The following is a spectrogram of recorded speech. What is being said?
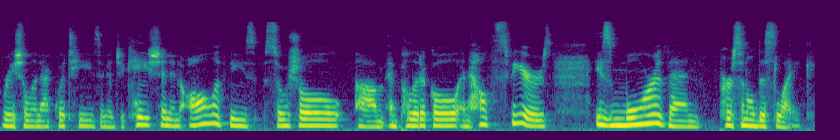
racial inequities in education, in all of these social um, and political and health spheres is more than personal dislike.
